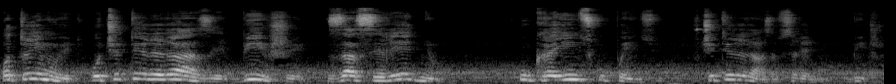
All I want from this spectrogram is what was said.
отримують у 4 рази більше за середню українську пенсію. В 4 рази в середньому більше.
